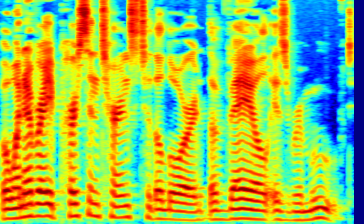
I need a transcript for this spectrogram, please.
But whenever a person turns to the Lord, the veil is removed.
